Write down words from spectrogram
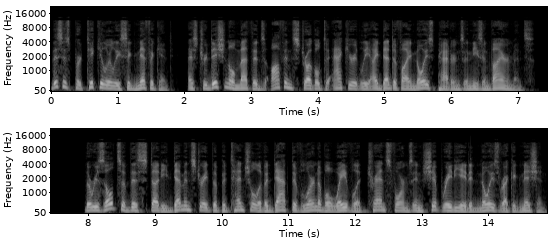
This is particularly significant, as traditional methods often struggle to accurately identify noise patterns in these environments. The results of this study demonstrate the potential of adaptive learnable wavelet transforms in ship-radiated noise recognition,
